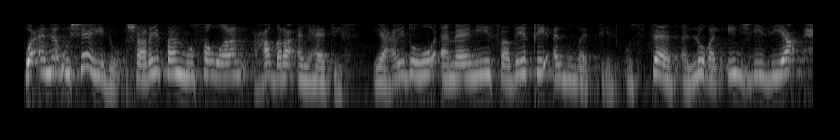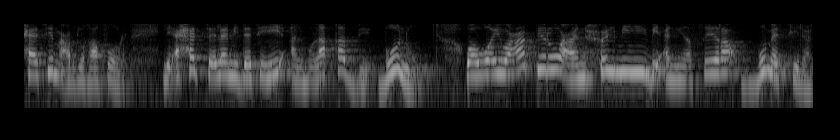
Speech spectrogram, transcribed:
وأنا أشاهد شريطا مصورا عبر الهاتف يعرضه أمامي صديقي الممثل أستاذ اللغة الإنجليزية حاتم عبد الغفور لأحد تلامذته الملقب ببونو. وهو يعبر عن حلمه بأن يصير ممثلا.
